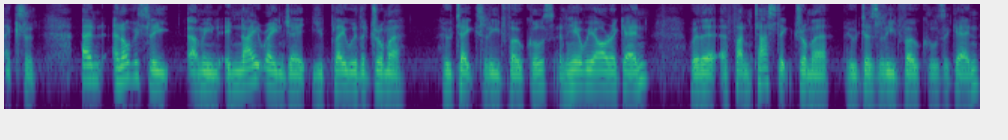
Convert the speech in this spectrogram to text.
Excellent. And and obviously, I mean, in Night Ranger, you play with a drummer who takes lead vocals, and here we are again with a, a fantastic drummer who does lead vocals again.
